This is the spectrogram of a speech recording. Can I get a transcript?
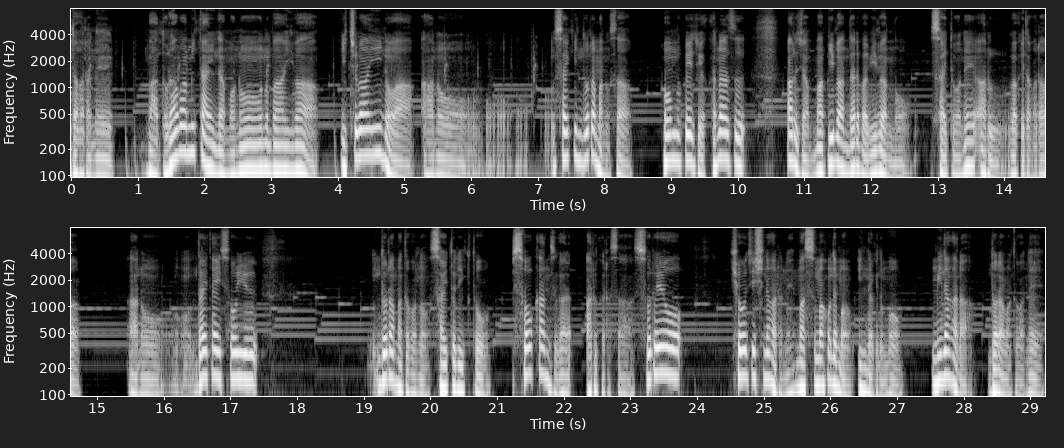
だからね、まあドラマみたいなものの場合は、一番いいのは、あのー、最近ドラマのさ、ホームページが必ずあるじゃん。まあ、ビバンであればビバンのサイトがね、あるわけだから、あの、大体そういうドラマとかのサイトに行くと、相関図があるからさ、それを表示しながらね、まあスマホでもいいんだけども、見ながらドラマとかね、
